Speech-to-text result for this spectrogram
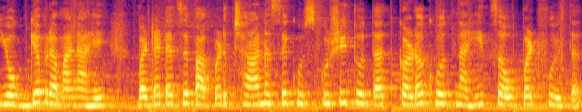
योग्य प्रमाण आहे. बटाट्याचे पापड छान असे खुसखुशीत होतात कडक होत नाही चौपट फुलतात.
